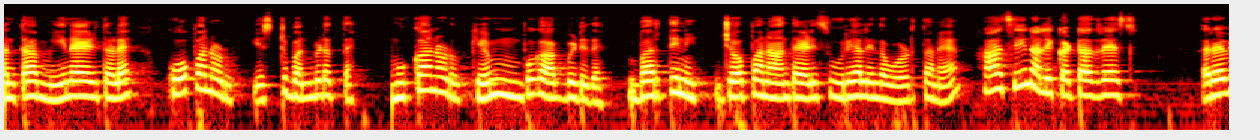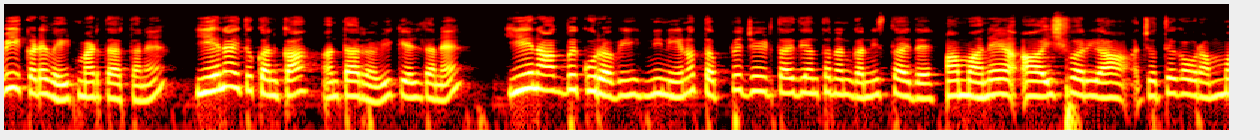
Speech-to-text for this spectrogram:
ಅಂತ ಮೀನಾ ಹೇಳ್ತಾಳೆ, ಕೋಪ ನೋಡು, ಎಷ್ಟು ಬಂದ್ಬಿಡತ್ತೆ. ಮುಖ ನೋಡು ಕೆಂಪಗಾಗ್ಬಿಟ್ಟಿದೆ ಬರ್ತೀನಿ, ಜೋಪಾನ ಅಂತ ಹೇಳಿ ಸೂರ್ಯ ಅಲ್ಲಿಂದ ಹೊರಡ್ತಾನೆ. ಆ ಸೀನ್ ಅಲ್ಲಿ ಕಟ್ಟಾದ್ರೆ ರವಿ ಈ ಕಡೆ ವೆಯ್ಟ್ ಮಾಡ್ತಾ ಇರ್ತಾನೆ. ಏನಾಯ್ತು ಕನಕ? ಅಂತ ರವಿ ಕೇಳ್ತಾನೆ ಏನಾಗ್ಬೇಕು ರವಿ? ನೀನೇನೋ ತಪ್ಪೆಜ್ಜೆ ಇಡ್ತಾ ಇದೀಯ ಅಂತ ನನ್ಗೆ ಅನ್ನಿಸ್ತಾ ಇದೆ. ಆ ಮನೆ, ಆ ಐಶ್ವರ್ಯ, ಜೊತೆಗೆ ಅವ್ರ ಅಮ್ಮ,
